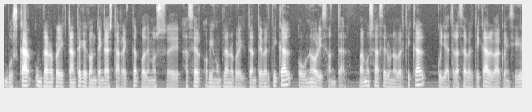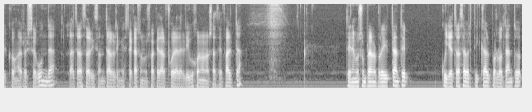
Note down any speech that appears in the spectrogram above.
buscar un plano proyectante que contenga esta recta. Podemos eh, hacer o bien un plano proyectante vertical o uno horizontal. Vamos a hacer uno vertical cuya traza vertical va a coincidir con R segunda, la traza horizontal en este caso nos va a quedar fuera del dibujo, no nos hace falta. Tenemos un plano proyectante cuya traza vertical, por lo tanto,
